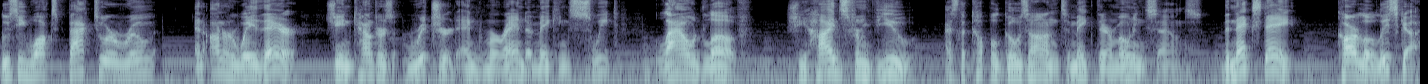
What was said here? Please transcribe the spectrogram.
Lucy walks back to her room, and on her way there, she encounters Richard and Miranda making sweet, loud love. She hides from view as the couple goes on to make their moaning sounds. The next day, Carlo Lisca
